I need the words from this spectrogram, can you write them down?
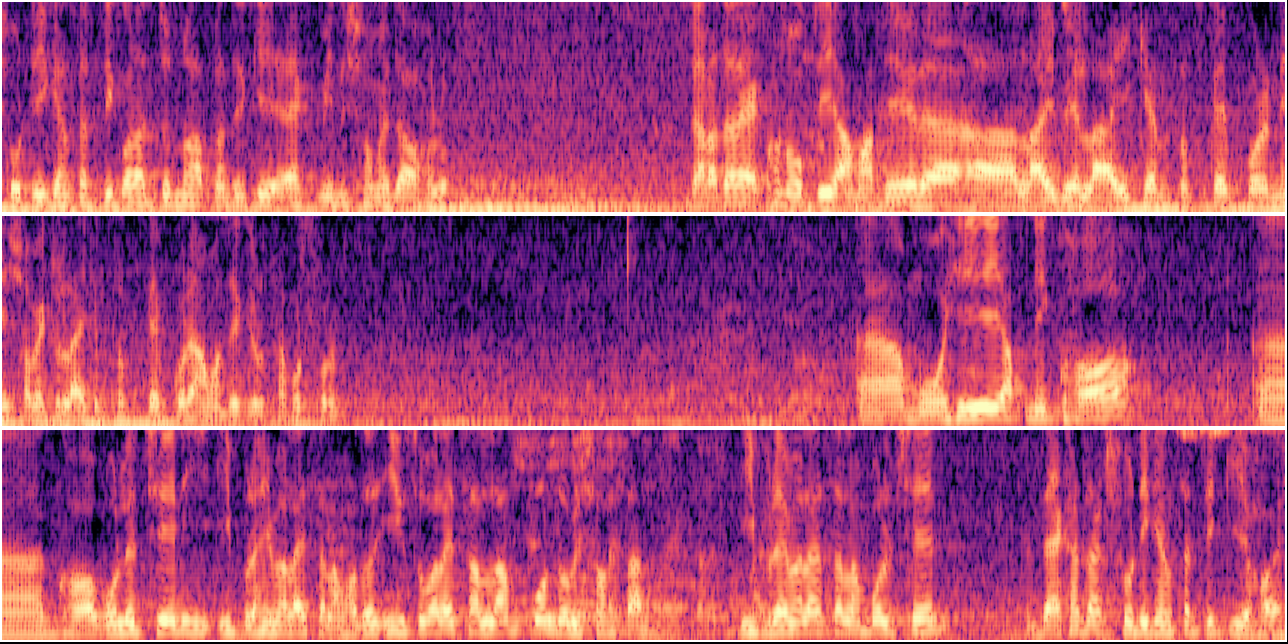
সঠিক অ্যান্সারটি করার জন্য আপনাদেরকে এক মিনিট সময় দেওয়া হলো। যারা যারা এখনও অবধি আমাদের লাইভে লাইক অ্যান্ড সাবস্ক্রাইব করেনি সবাই একটু লাইক অ্যান্ড সাবস্ক্রাইব করে আমাদেরকে একটু সাপোর্ট করুন। মহি, আপনি ঘ ঘ বলেছেন ইব্রাহিম আলাইসাল্লাম হজরত ইউসুফ আলাইসাল্লাম কোন নবীর সন্তান? ইব্রাহিম আলাইসাল্লাম বলছেন, দেখা যাক সঠিক অ্যান্সারটি কী হয়।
